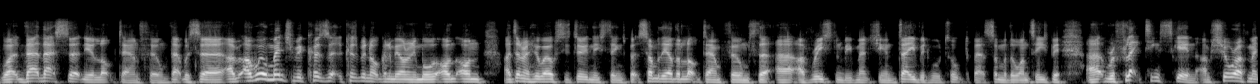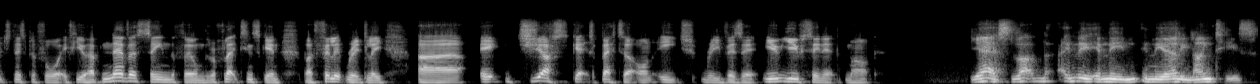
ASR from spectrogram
Well, that that's certainly a lockdown film. That was. Uh, I, I will mention because because we're not going to be on anymore. On on I don't know who else is doing these things, but some of the other lockdown films that uh, I've recently been mentioning, and David will talk about some of the ones he's been. Uh, Reflecting Skin. I'm sure I've mentioned this before. If you have never seen the film, The Reflecting Skin by Philip Ridley, uh, it just gets better on each revisit. You you've seen it, Mark. Yes, in the in the in the early nineties,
